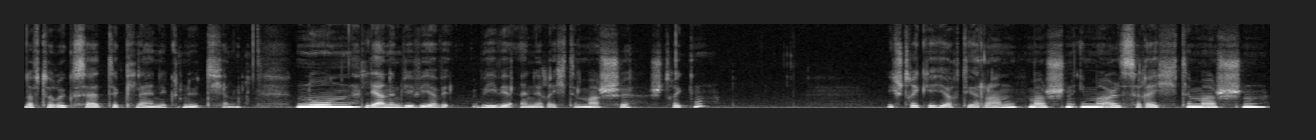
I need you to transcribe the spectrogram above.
und auf der Rückseite kleine Knötchen. Nun lernen wir, wie wir eine rechte Masche stricken. Ich stricke hier auch die Randmaschen immer als rechte Maschen.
